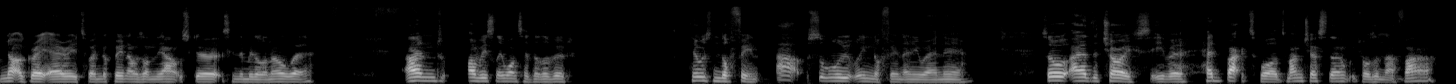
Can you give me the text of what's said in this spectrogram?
Not a great area to end up in. I was on the outskirts in the middle of nowhere. And obviously, once I delivered, there was nothing, absolutely nothing anywhere near. So I had the choice either head back towards Manchester, which wasn't that far,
